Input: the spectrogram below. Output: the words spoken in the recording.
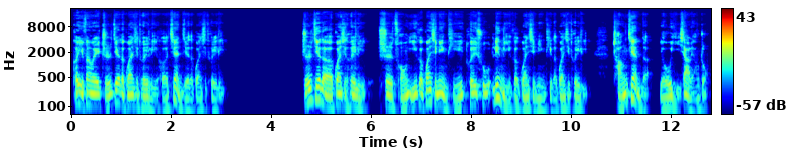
可以分为直接的关系推理和间接的关系推理。直接的关系推理是从一个关系命题推出另一个关系命题的关系推理，常见的有以下两种：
